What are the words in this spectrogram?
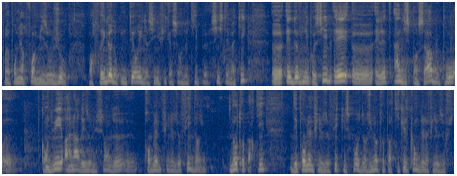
pour la première fois mis au jour par Frege, donc une théorie de la signification de type systématique, euh, est devenue possible et elle est indispensable pour conduire à la résolution de euh, problèmes philosophiques dans une autre partie, des problèmes philosophiques qui se posent dans une autre partie quelconque de la philosophie.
